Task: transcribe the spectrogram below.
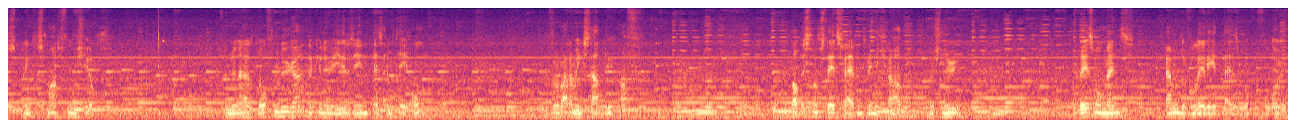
springt de smart functie op. Als we nu naar het hoofdmenu gaan, dan kunnen we hier zien SMT on. De verwarming staat nu af. Het bad is nog steeds 25 graden, dus nu op deze moment gaan we de volledige tijdsblokken volgen.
